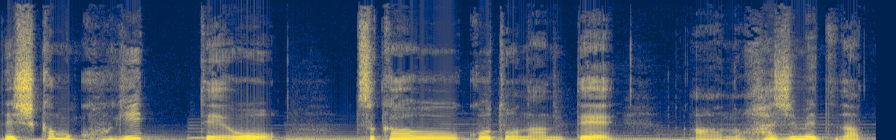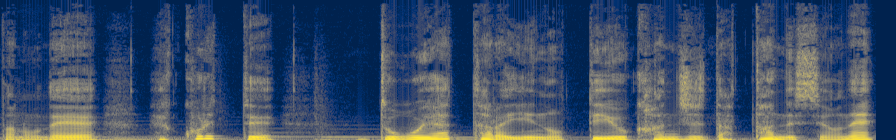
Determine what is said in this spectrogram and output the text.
で、しかも小切手を使うことなんて、あの、初めてだったので、え、これってどうやったらいいのっていう感じだったんですよね。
